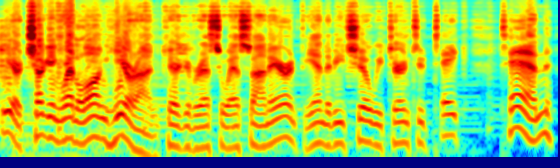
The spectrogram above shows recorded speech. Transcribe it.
We are chugging right along here on Caregiver SOS on air. At the end of each show, we turn to Take 10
